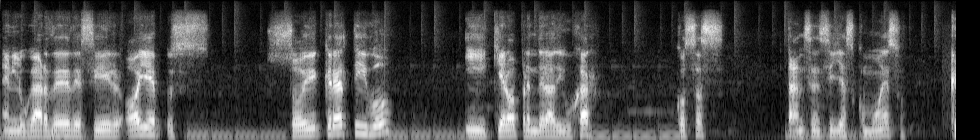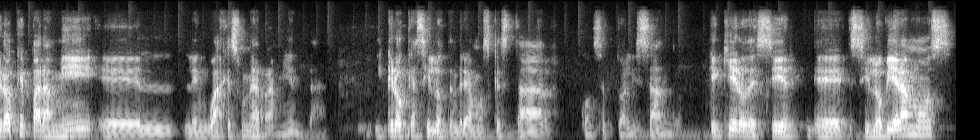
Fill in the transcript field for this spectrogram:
En lugar de decir, oye, pues soy creativo y quiero aprender a dibujar cosas tan sencillas como eso. Creo que para mí el lenguaje es una herramienta y creo que así lo tendríamos que estar conceptualizando. ¿Qué quiero decir? Eh, si lo viéramos,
